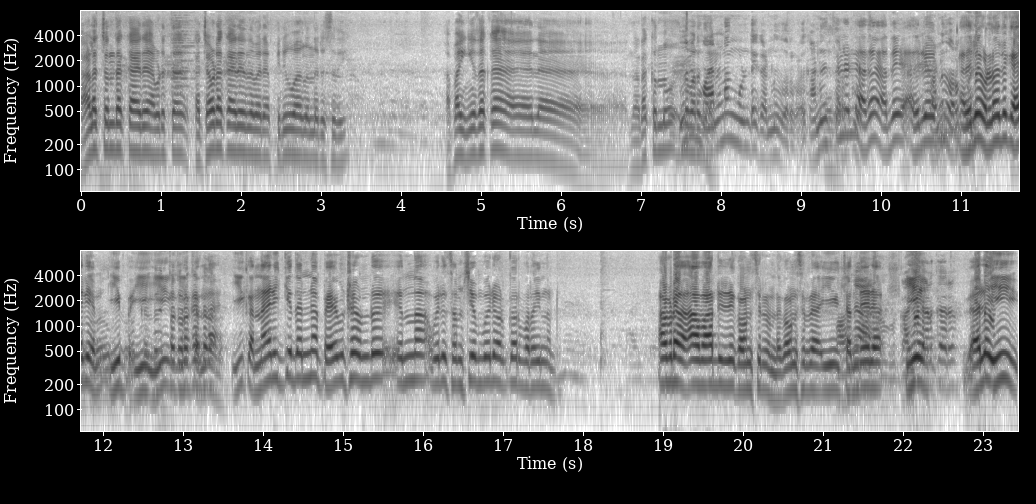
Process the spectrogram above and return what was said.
കാളച്ചന്തക്കാർ അവിടുത്തെ കച്ചവടക്കാരിൽ നിന്ന് വരെ പിരിവ് വാങ്ങുന്നൊരു സ്ഥിതി. അപ്പം പിന്നെ നടക്കുന്നു എന്ന് പറഞ്ഞു? മരണം കൊണ്ട് കണ്ണു തുറക്കും. കണ്ണു അല്ലല്ല അത് അത് അതിൽ അതിലുള്ളൊരു കാര്യം. ഈ ഈ ഈ ഈ കന്ന- ഈ കന്നാലിക്ക് തന്നെ പേവിഷമുണ്ട് എന്ന ഒരു സംശയം പോലും ആൾക്കാർ പറയുന്നുണ്ട്. അവിടെ ആ വാർഡിൽ കൗൺസിലറുണ്ട്. കൗൺസിലർ ഈ ചന്തയിൽ ഈ അല്ല ഈ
